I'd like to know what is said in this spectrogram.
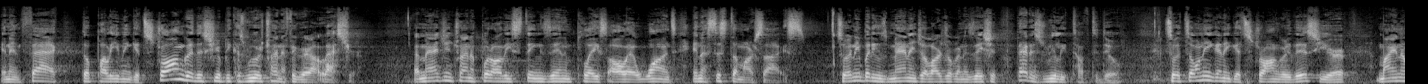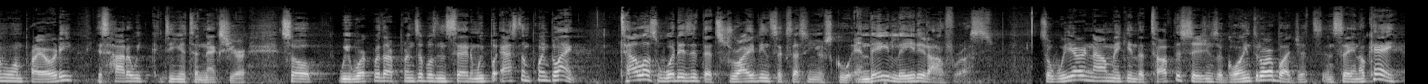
and in fact, they'll probably even get stronger this year because we were trying to figure it out last year. Imagine trying to put all these things in place all at once in a system our size. So anybody who's managed a large organization, that is really tough to do. So it's only going to get stronger this year. My number one priority is how do we continue to next year. So we worked with our principals and said, and we put, asked them point blank, tell us what is it that's driving success in your school, and they laid it out for us. So we are now making the tough decisions of going through our budgets and saying, okay,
